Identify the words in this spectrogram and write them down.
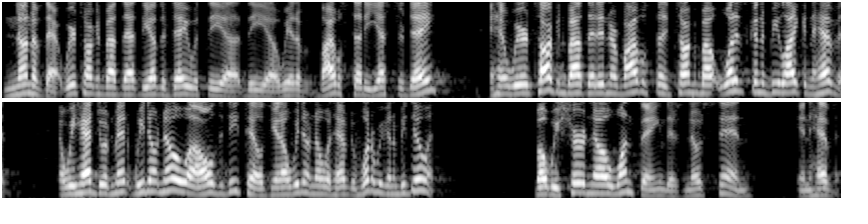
None of that. We were talking about that the other day with the, uh, the uh, we had a Bible study yesterday, and we were talking about that in our Bible study, talking about what it's going to be like in heaven. And we had to admit, we don't know uh, all the details. You know, we don't know what heaven, what are we going to be doing? But we sure know one thing there's no sin in heaven.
